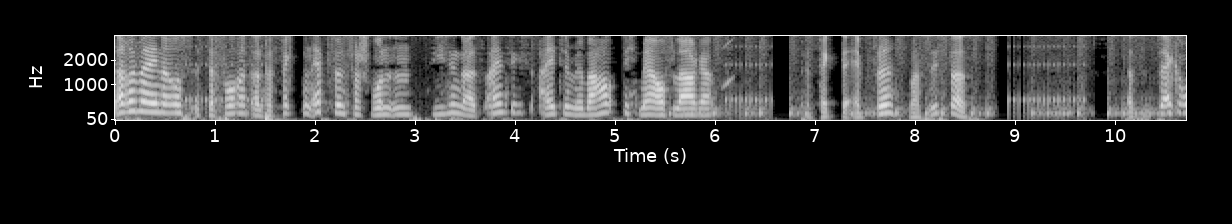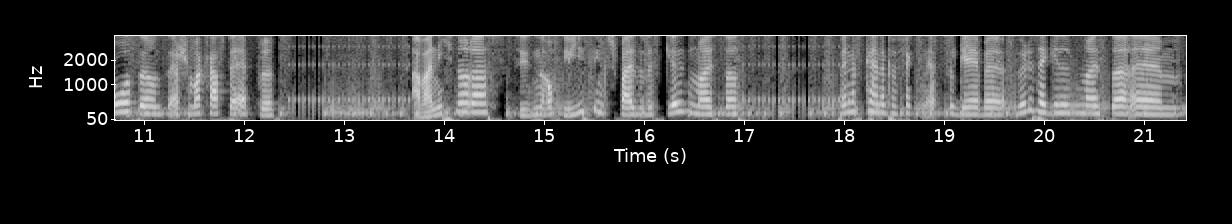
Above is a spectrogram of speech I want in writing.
Darüber hinaus ist der Vorrat an perfekten Äpfeln verschwunden. Sie sind als einziges Item überhaupt nicht mehr auf Lager. Perfekte Äpfel? Was ist das? Das sind sehr große und sehr schmackhafte Äpfel. Aber nicht nur das, sie sind auch die Lieblingsspeise des Gildenmeisters. Wenn es keine perfekten Äpfel gäbe, würde der Gildenmeister, ähm,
